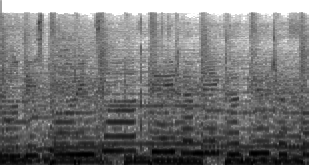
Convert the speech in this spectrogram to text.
Now these points of data make a beautiful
